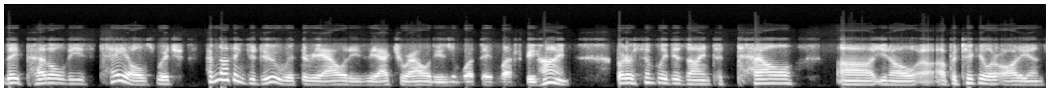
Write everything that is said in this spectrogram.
they peddle these tales which have nothing to do with the realities, the actualities of what they've left behind, but are simply designed to tell, uh, you know, a, a particular audience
